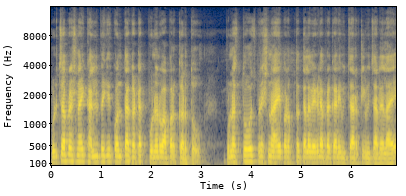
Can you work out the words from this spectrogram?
पुढचा प्रश्न आहे खालीलपैकी कोणता घटक पुनर्वापर करतो? पुन्हा तोच प्रश्न आहे परंतु त्याला वेगळ्या प्रकारे विचार विचारलेला आहे.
